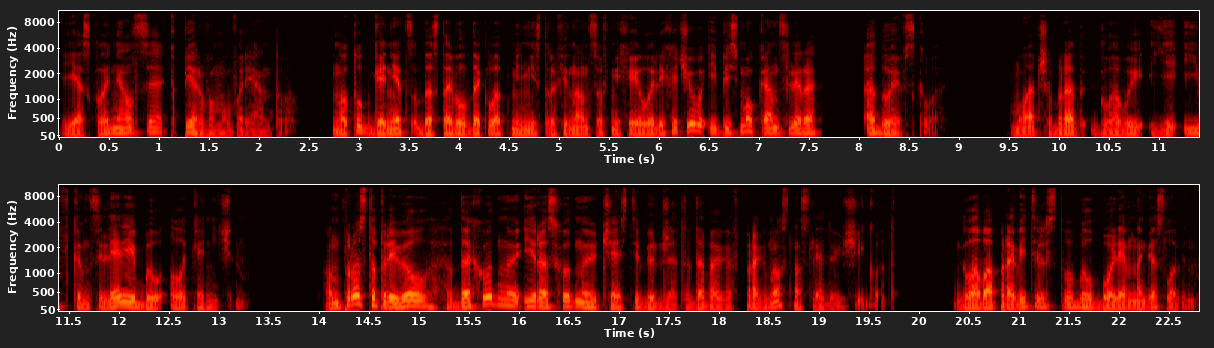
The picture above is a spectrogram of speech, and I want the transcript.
Я склонялся к первому варианту. Но тут гонец доставил доклад министра финансов Михаила Лихачева и письмо канцлера Адоевского. Младший брат главы ЕИ в канцелярии был лаконичен. Он просто привел доходную и расходную части бюджета, добавив прогноз на следующий год. Глава правительства был более многословен.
